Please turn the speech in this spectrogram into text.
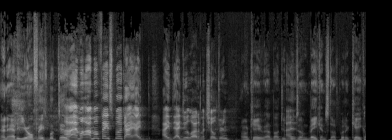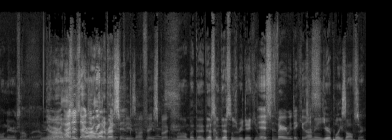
and Abby, you're on Facebook too. I'm, I'm on Facebook. I, I, I, I do a lot of my children. Okay, I thought you'd do I- some bacon stuff. Put a cake on there or something. No, There are a I lot just- of, I there are a lot of cakes in. recipes on Facebook. Yes. No, but th- this was this was ridiculous. This is very ridiculous. I mean, you're a police officer,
